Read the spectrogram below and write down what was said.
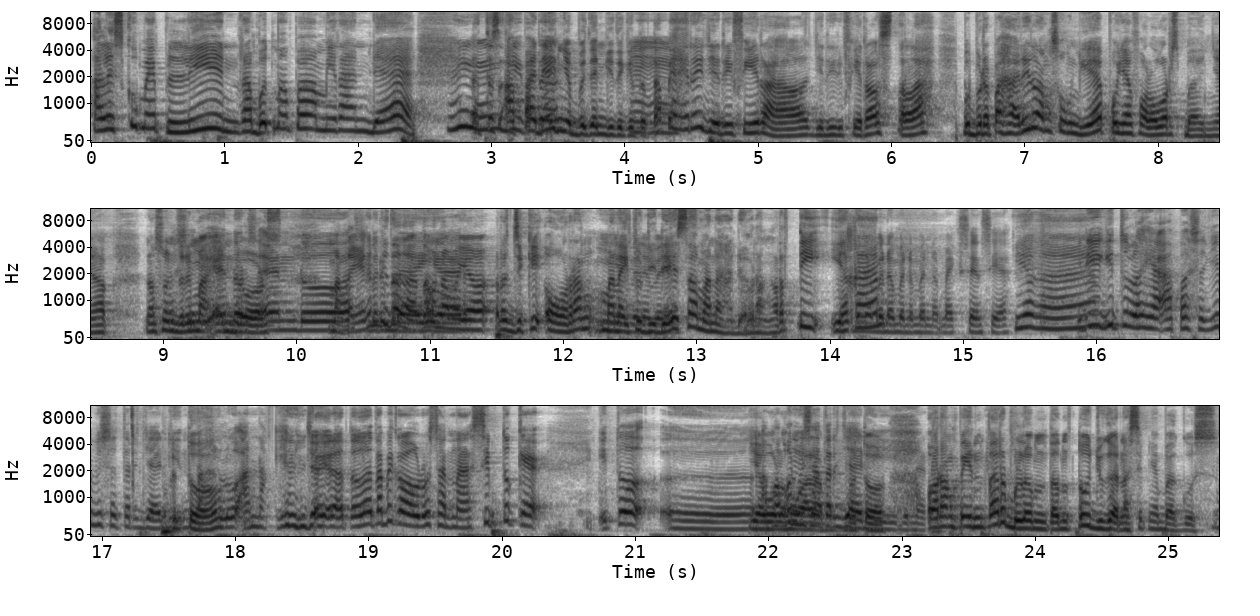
"Alisku Maybelline." "Rambutmu apa?" "Miranda." Terus apa gitu. dia nyebutin gitu-gitu. Tapi akhirnya jadi viral, jadi viral setelah beberapa hari langsung dia punya followers banyak, langsung terima di endorse. Makanya kan kita nggak tahu namanya rezeki orang, mana Iya, itu di bener-bener. desa, mana ada orang ngerti, ya kan? Bener-bener make sense ya. Iya kan? Jadi gitulah ya apa saja bisa terjadi Betul. entah lu anak yang jahil atau enggak tapi kalau urusan nasib tuh kayak itu eh, ya apa pun walau bisa terjadi betul. Orang pintar belum tentu juga nasibnya bagus.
